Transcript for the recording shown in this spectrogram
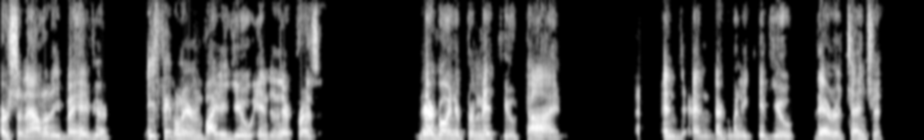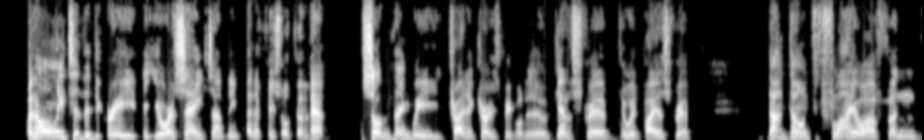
personality, behavior, these people have invited you into their presence. They're going to permit you time and, and they're going to give you their attention, but only to the degree that you are saying something beneficial to them. So the thing we try to encourage people to do, get a script, do it by a script. Don't, don't fly off and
